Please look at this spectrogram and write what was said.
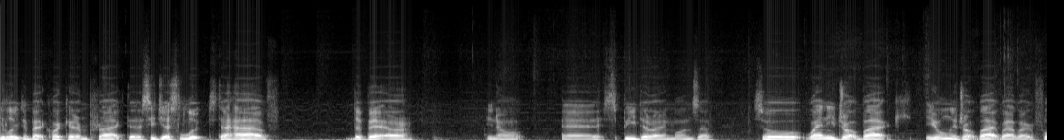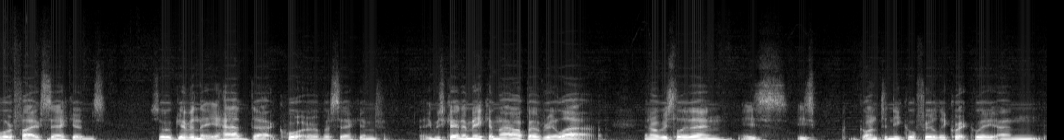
he looked a bit quicker in practice. He just looked to have the better, you know, uh, speed around Monza. So when he dropped back, he only dropped back by about four or five seconds. So given that he had that quarter of a second, he was kind of making that up every lap. And obviously then he's he's gone to Nico fairly quickly, and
